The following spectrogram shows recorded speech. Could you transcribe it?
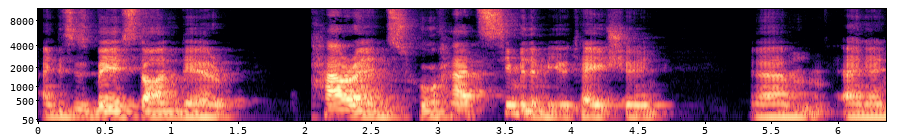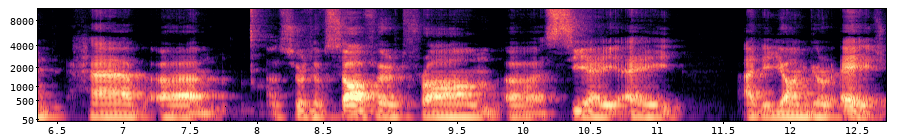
And this is based on their parents who had similar mutation um, and then have um, sort of suffered from uh, CAA at a younger age.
